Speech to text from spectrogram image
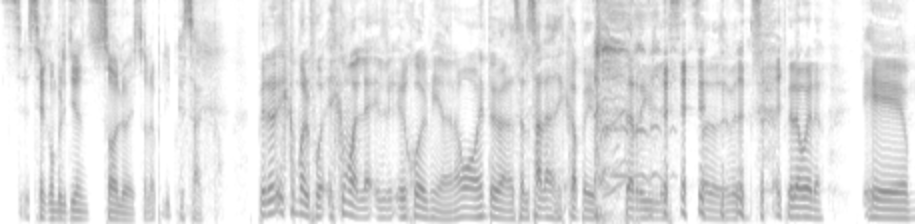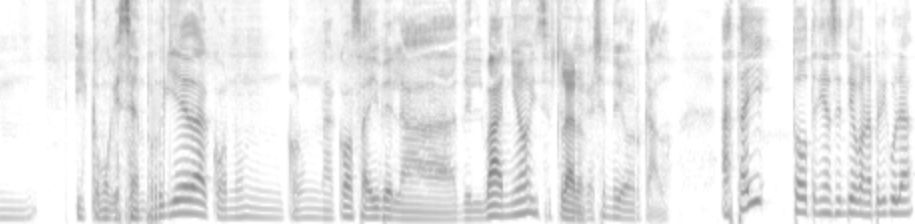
se se convirtió en solo eso la película. Exacto. Pero es como el, fue- es como el, el- el juego del miedo. En algún momento iban a hacer salas de escape terribles. solo de. Pero bueno. eh, y como que se enrieda con, un, con una cosa ahí de la, del baño y se termina Claro. cayendo y ahorcado. Hasta ahí todo tenía sentido con la película,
